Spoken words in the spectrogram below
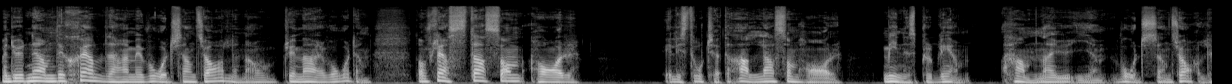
Men du nämnde själv det här med vårdcentralerna och primärvården. De flesta som har, eller i stort sett alla som har minnesproblem hamnar ju i en vårdcentral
